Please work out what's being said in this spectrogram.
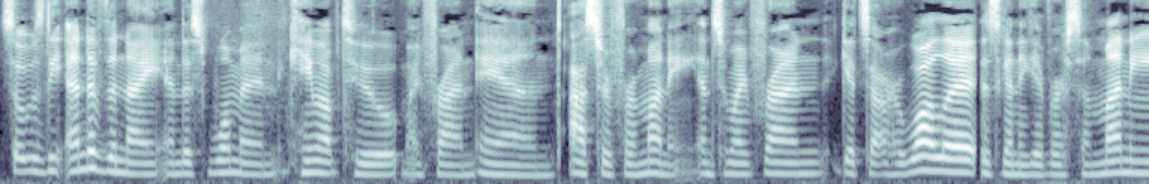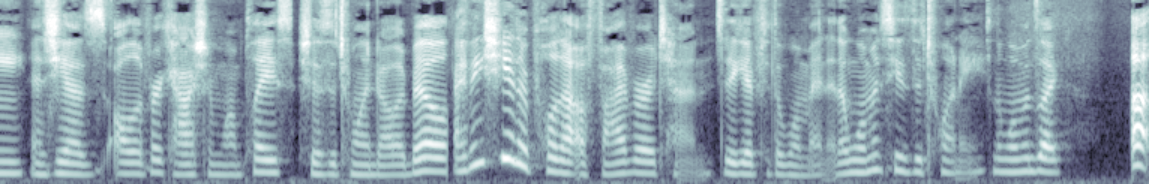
So it was the end of the night, and this woman came up to my friend and asked her for money. And so my friend gets out her wallet, is going to give her some money, and she has all of her cash in one place. She has a $20 bill. I think she either pulled out a 5 or a 10 to give to the woman. And the woman sees the 20. And the woman's like, uh,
